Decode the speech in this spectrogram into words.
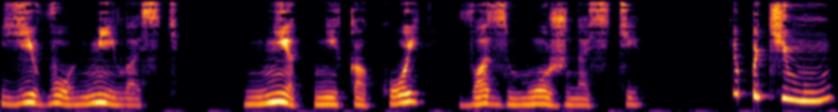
его милость, нет никакой возможности. А почему?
